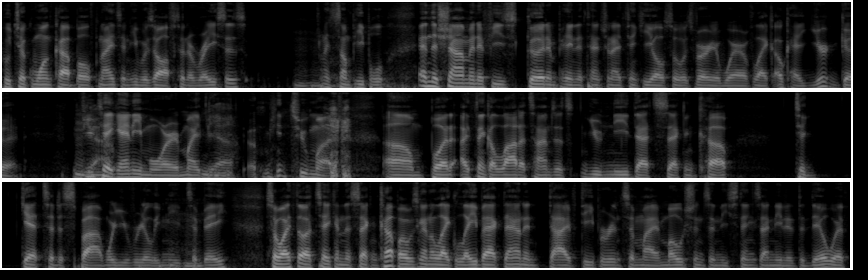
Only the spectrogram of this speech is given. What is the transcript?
who took one cup both nights and he was off to the races. And some people, and the shaman, if he's good and paying attention, I think he also is very aware of like, okay, you're good. If you Yeah. take any more, it might be Yeah. too much. um, but I think a lot of times it's you need that second cup to get to the spot where you really need to mm-hmm. be. So I thought taking the second cup, I was going to like lay back down and dive deeper into my emotions and these things I needed to deal with.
